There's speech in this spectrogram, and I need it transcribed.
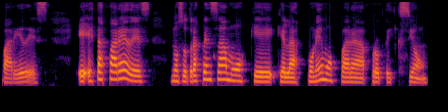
paredes. Estas paredes, nosotras pensamos que, que las ponemos para protección,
